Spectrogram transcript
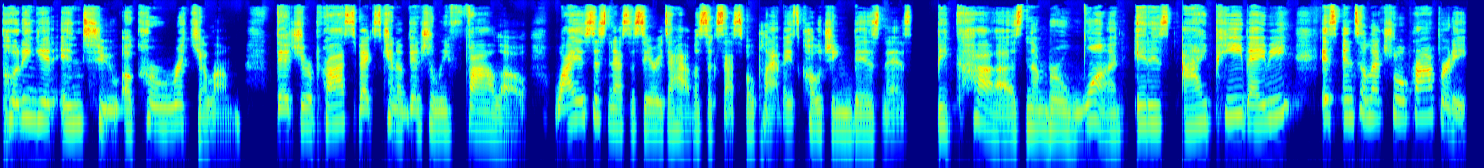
putting it into a curriculum that your prospects can eventually follow. Why is this necessary to have a successful plant based coaching business? Because number one, it is IP, baby. It's intellectual property.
